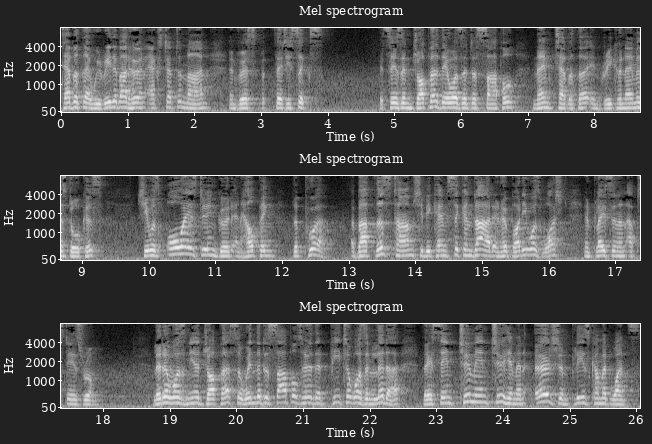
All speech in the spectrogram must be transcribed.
Tabitha, we read about her in Acts chapter 9 and verse 36. It says in Joppa there was a disciple named Tabitha, in Greek her name is Dorcas. She was always doing good and helping the poor. About this time she became sick and died, and her body was washed and placed in an upstairs room. Lydda was near Joppa, so when the disciples heard that Peter was in Lydda, they sent two men to him and urged him, Please come at once.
